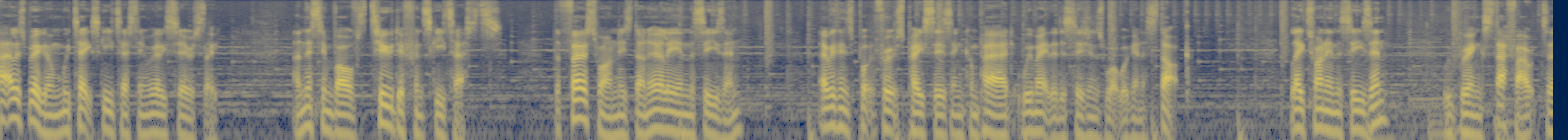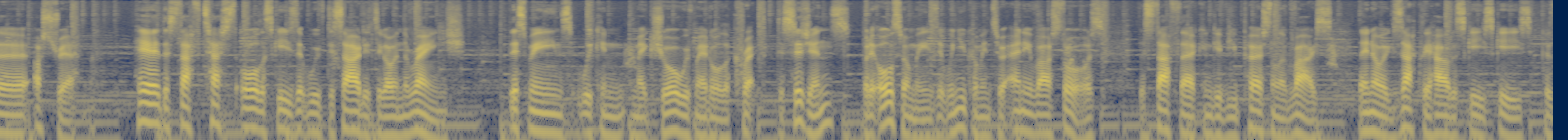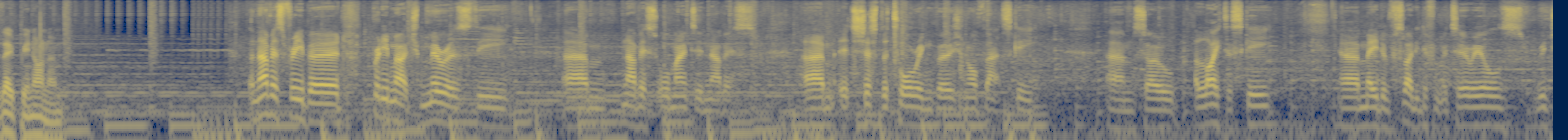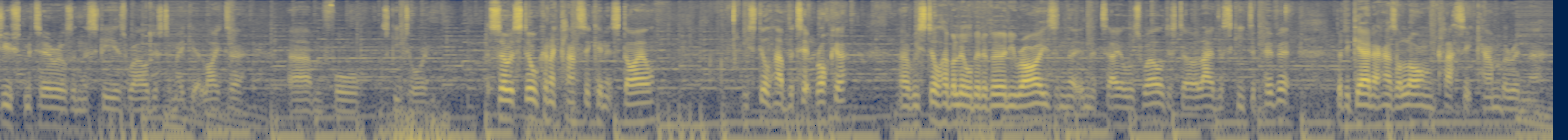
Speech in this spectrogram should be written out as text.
At Ellis Brigham, we take ski testing really seriously, and this involves two different ski tests. The first one is done early in the season. Everything's put through its paces and compared, we make the decisions what we're going to stock. Later on in the season, we bring staff out to Austria. Here, the staff test all the skis that we've decided to go in the range. This means we can make sure we've made all the correct decisions, but it also means that when you come into any of our stores, the staff there can give you personal advice. They know exactly how the ski skis because they've been on them. The Navis Freebird pretty much mirrors the um, Navis or Mountain Navis. Um, it's just the touring version of that ski. Um, so a lighter ski, uh, made of slightly different materials, reduced materials in the ski as well, just to make it lighter um, for ski touring. So it's still kind of classic in its style. We still have the tip rocker, uh, we still have a little bit of early rise in the, in the tail as well, just to allow the ski to pivot. But again, it has a long classic camber in there.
